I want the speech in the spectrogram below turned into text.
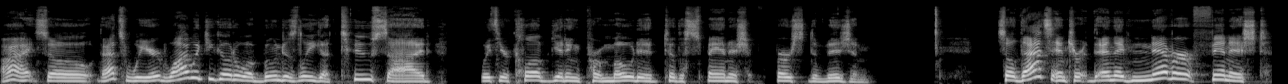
All right, so that's weird. Why would you go to a Bundesliga 2 side with your club getting promoted to the Spanish first division? So that's interesting. And they've never finished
